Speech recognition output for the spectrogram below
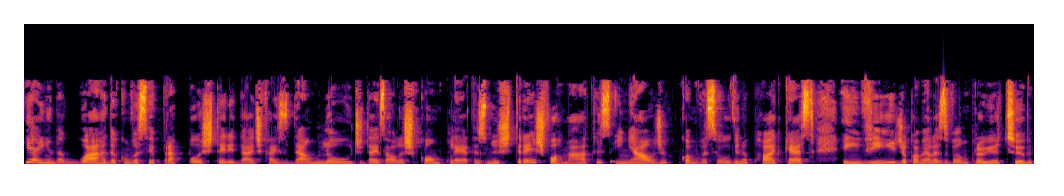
e ainda guarda com você para a posteridade, faz download das aulas completas nos três formatos, em áudio, como você ouve no podcast, em vídeo, como elas vão para o YouTube,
